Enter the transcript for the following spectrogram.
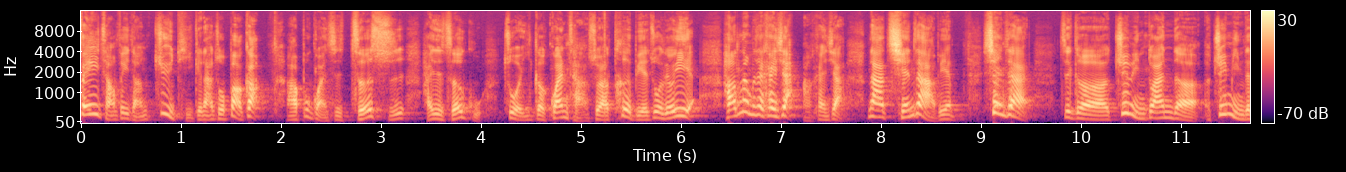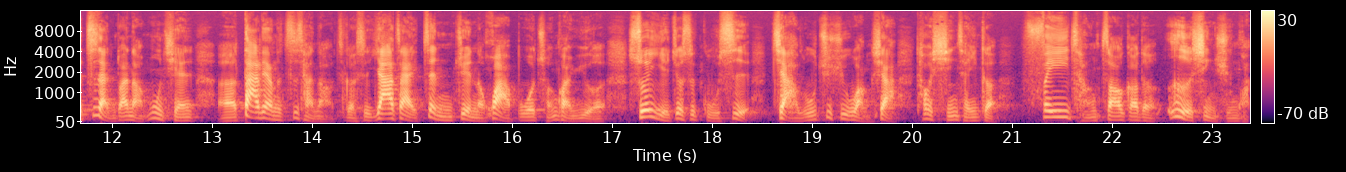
非常非常具体跟大家做报告啊，不管是择时还是择股，做一个观察，所以要特别做留意。好，那我们再看一下啊，看一下那钱在哪边？现在这个居民端的居民的资产端呢，目前呃大量的资产呢，这个是压在证券的划拨存款余额，所以也就是股市假如继续往下，它会形成一个非常糟糕的恶性循环，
